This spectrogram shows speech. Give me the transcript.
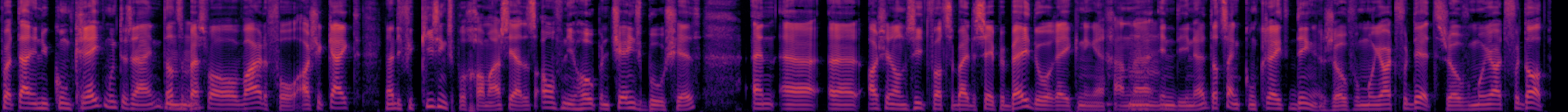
partijen nu concreet moeten zijn, dat Mhm. is best wel waardevol. Als je kijkt naar die verkiezingsprogramma's, ja, dat is allemaal van die hope and change bullshit. En eh, eh, als je dan ziet wat ze bij de CPB-doorrekeningen gaan eh, Mhm. indienen, dat zijn concrete dingen. Zoveel miljard voor dit, zoveel miljard voor dat.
